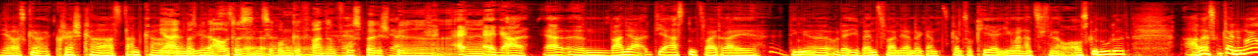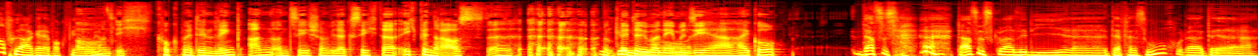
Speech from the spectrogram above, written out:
Ja, was genau, Crashcar, Stuntcar. Ja, irgendwas mit Autos äh, sind sie rumgefahren, haben Fußball gespielt. Ja. Äh, egal. Ja, ähm, waren ja die ersten zwei, drei Dinge oder Events waren ja immer ganz, ganz okay. Irgendwann hat sich dann auch ausgenudelt. Aber es gibt eine Neuauflage der WM. Oh, und ich guck mir den Link an und sehe schon wieder Gesichter. Ich bin raus. Bitte genau. übernehmen Sie, Herr Heiko. Das ist, das ist quasi die, äh, der Versuch oder der,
